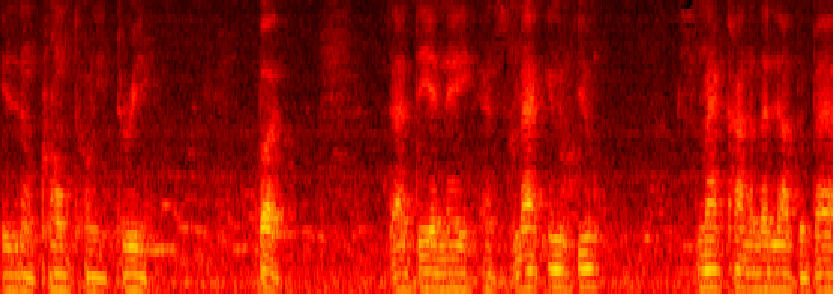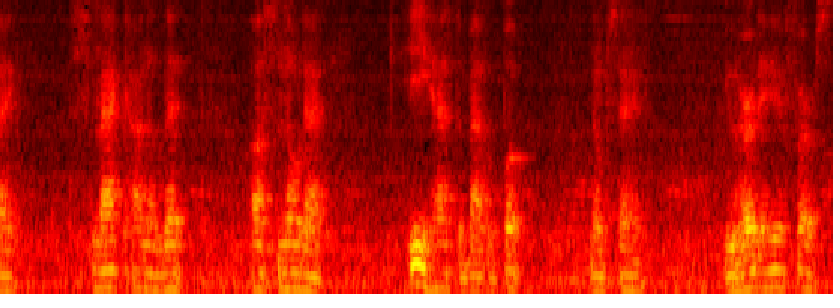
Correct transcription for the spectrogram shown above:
Is it on Chrome 23? But that DNA and Smack interview, Smack kind of let it out the bag. Smack kind of let us know that he has the battle book. You know what I'm saying? You heard it here first.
